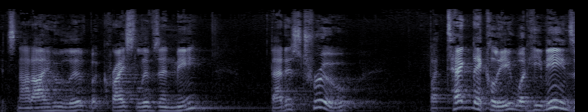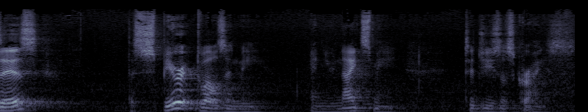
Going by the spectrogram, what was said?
It's not I who live, but Christ lives in me, that is true. But technically, what he means is, the Spirit dwells in me and unites me to Jesus Christ.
